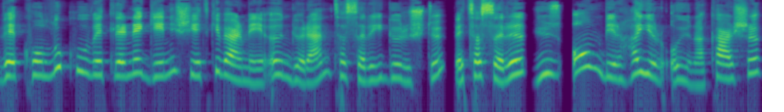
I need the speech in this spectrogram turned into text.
ve kolluk kuvvetlerine geniş yetki vermeyi öngören tasarıyı görüştü ve tasarı 111 hayır oyuna karşı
